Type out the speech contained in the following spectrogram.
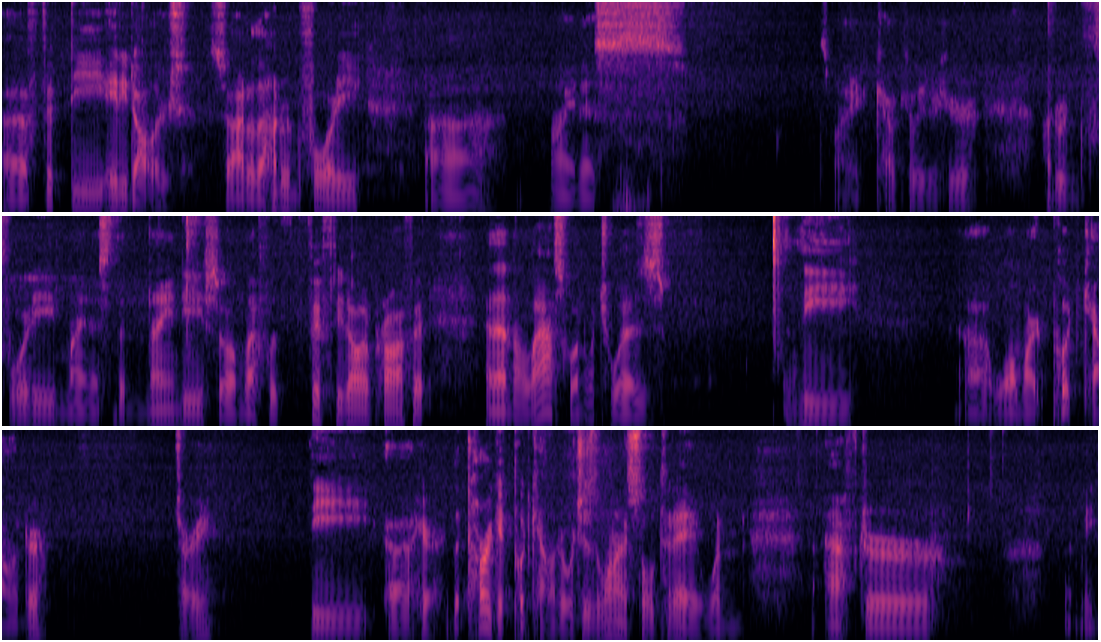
uh, 50, 80 dollars. So out of the 140 uh, minus, it's my calculator here, 140 minus the 90. So I'm left with 50 dollar profit. And then the last one, which was the uh, Walmart put calendar. Sorry, the uh, here the Target put calendar, which is the one I sold today. When after, let me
